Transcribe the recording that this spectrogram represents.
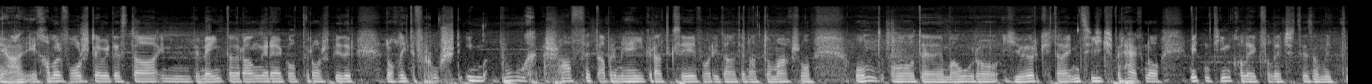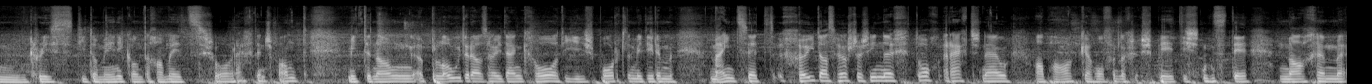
Ja, ich kann mir vorstellen, dass da im, beim oder anderen Gotteron-Spieler noch ein bisschen Frust im Bauch schafft. Aber wir haben gerade gesehen, vorhin da den Nato Machon und auch den Mauro Jörg da im Zweigespräch noch mit dem Teamkollegen von letzter Saison, mit dem Chris Di Domenico. Und da kann man jetzt schon recht entspannt miteinander plaudern. Also ich denke, oh, die Sportler mit ihrem Mindset können das höchstwahrscheinlich doch recht schnell abhaken. Hoffentlich spätestens nach dem äh,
